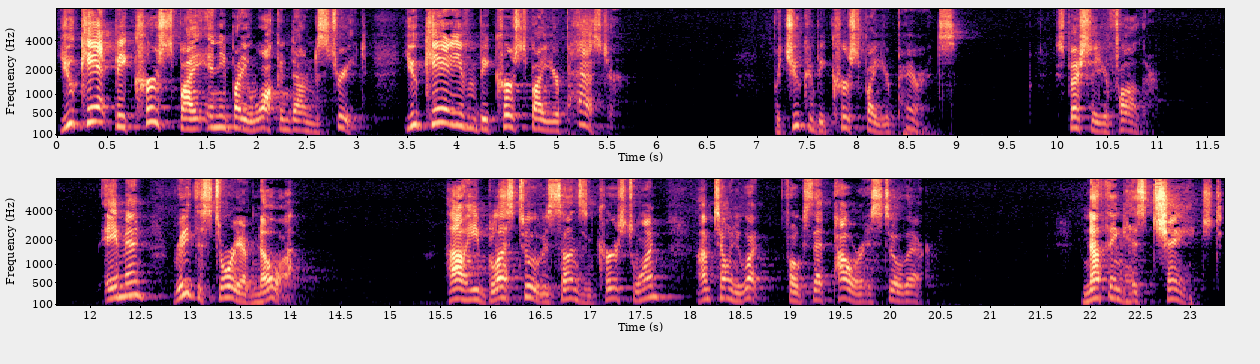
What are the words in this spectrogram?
You can't be cursed by anybody walking down the street. You can't even be cursed by your pastor. But you can be cursed by your parents, especially your father. Amen? Read the story of Noah. How he blessed two of his sons and cursed one. I'm telling you what, folks, that power is still there. Nothing has changed.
